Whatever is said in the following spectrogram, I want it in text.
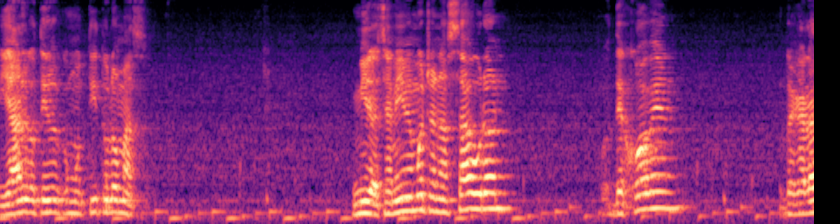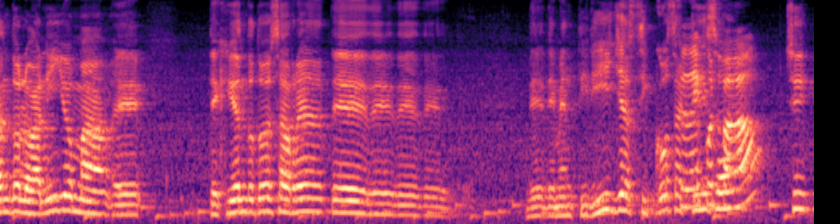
Y algo tiene como un título más. Mira, si a mí me muestran a Sauron de joven, regalando los anillos, más, eh, tejiendo toda esa red de, de, de, de, de- de mentirillas y cosas ¿Te que hizo. pagado? Sí.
